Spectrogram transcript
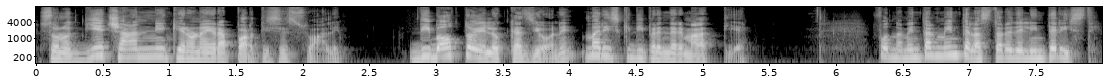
Sono dieci anni che non hai rapporti sessuali. Di botto hai l'occasione, ma rischi di prendere malattie. Fondamentalmente la storia degli interisti.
